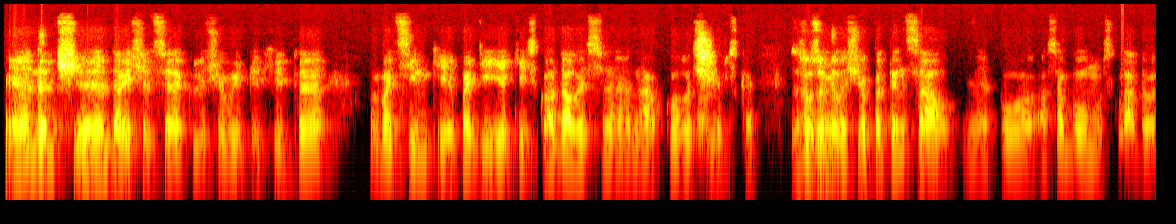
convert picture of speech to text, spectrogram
Е, е, до речі, це ключовий підхід е, в оцінці подій, які складалися навколо Сіверська. Зрозуміло, що потенціал по особовому складу,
